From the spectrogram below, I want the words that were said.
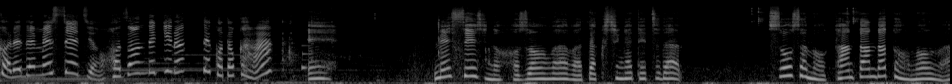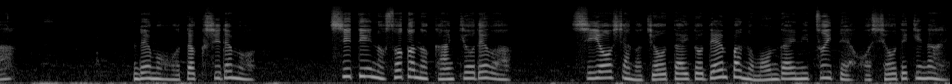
これでメッセージを保存できるってことか？ええ。メッセージの保存は私が手伝う。操作も簡単だと思うわ。でも私でもシティの外の環境では使用者の状態と電波の問題について保証できない。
